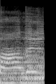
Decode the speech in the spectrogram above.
falling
